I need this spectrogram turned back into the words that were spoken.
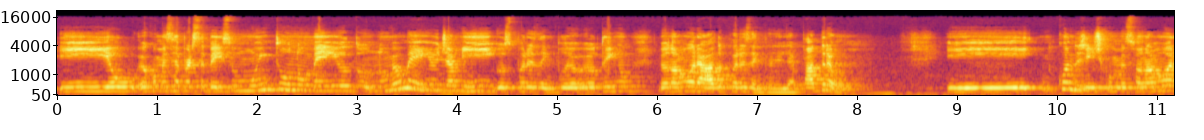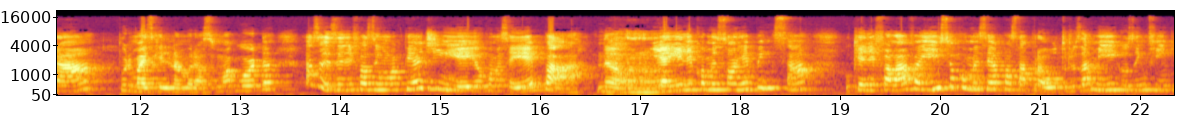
E eu, eu comecei a perceber isso muito no meio do, no meu meio de amigos, por exemplo. Eu, eu tenho meu namorado, por exemplo, ele é padrão. E quando a gente começou a namorar, por mais que ele namorasse uma gorda, às vezes ele fazia uma piadinha. E aí eu comecei, epa, não. Uhum. E aí ele começou a repensar o que ele falava, e isso eu comecei a passar para outros amigos, enfim.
